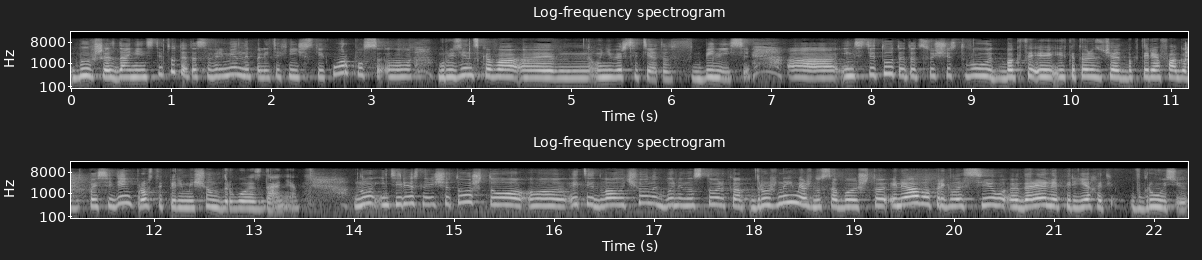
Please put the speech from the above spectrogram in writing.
бывшее здание института, это современный политехнический корпус э, грузинского э, университета в Тбилиси. Институт этот существует, который изучает бактериофагов по сей день, просто перемещен в другое здание. Но интересно еще то, что э, эти два ученых были настолько дружны между собой, что Элиава пригласил э, Дереля переехать в Грузию.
